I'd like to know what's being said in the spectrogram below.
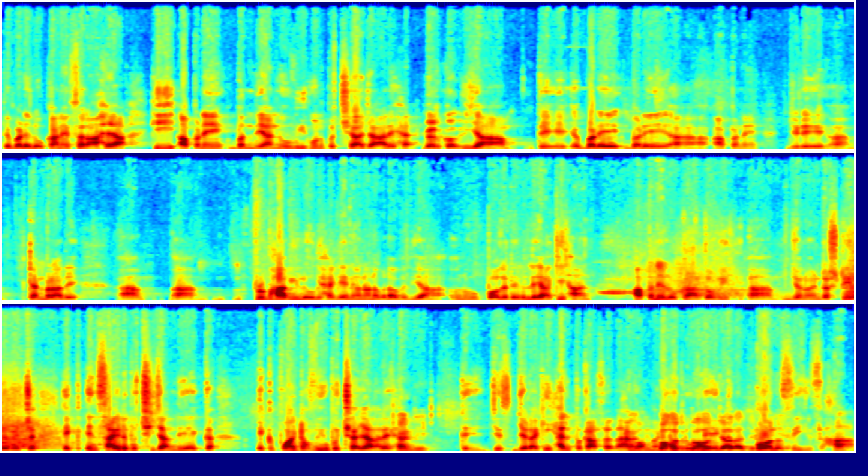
ਤੇ ਬੜੇ ਲੋਕਾਂ ਨੇ ਸਰਾਹਿਆ ਕਿ ਆਪਣੇ ਬੰਦਿਆਂ ਨੂੰ ਵੀ ਹੁਣ ਪੁੱਛਿਆ ਜਾ ਰਿਹਾ ਹੈ ਬਿਲਕੁਲ ਜੀ। ਤੇ ਬੜੇ ਬੜੇ ਆਪਣੇ ਜਿਹੜੇ ਕੈਨਬਰਾ ਦੇ ਪ੍ਰਭਾਵੀ ਲੋਕ ਹੈਗੇ ਨੇ ਉਹਨਾਂ ਨੇ ਬੜਾ ਵਧੀਆ ਉਹਨੂੰ ਪੋਜ਼ਿਟਿਵ ਲਿਆ ਕਿ ਹਾਂ ਆਪਣੇ ਲੋਕਾਂ ਤੋਂ ਵੀ ਯੂ نو ਇੰਡਸਟਰੀ ਦੇ ਵਿੱਚ ਇੱਕ ਇਨਸਾਈਡ ਪੁੱਛੀ ਜਾਂਦੀ ਹੈ ਇੱਕ ਇੱਕ ਪੁਆਇੰਟ ਆਫ View ਪੁੱਛਿਆ ਜਾ ਰਿਹਾ ਹੈ। ਹਾਂਜੀ। ਤੇ ਜਿਸ ਜਿਹੜਾ ਕਿ ਹੈਲਪ ਕਰ ਸਕਦਾ ਹੈ ਗਵਰਨਮੈਂਟ ਟੂ ਮੇਕ। ਪਾਲਿਸੀਜ਼ ਹਾਂ।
